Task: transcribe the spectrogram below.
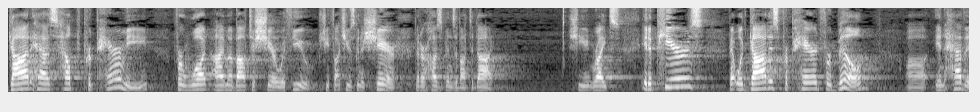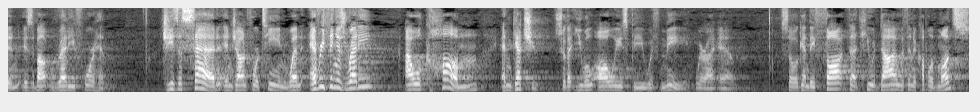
God has helped prepare me for what I'm about to share with you. She thought she was going to share that her husband's about to die. She writes, It appears that what God has prepared for Bill uh, in heaven is about ready for him. Jesus said in John 14, When everything is ready, I will come and get you, so that you will always be with me where I am. So again, they thought that he would die within a couple of months,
